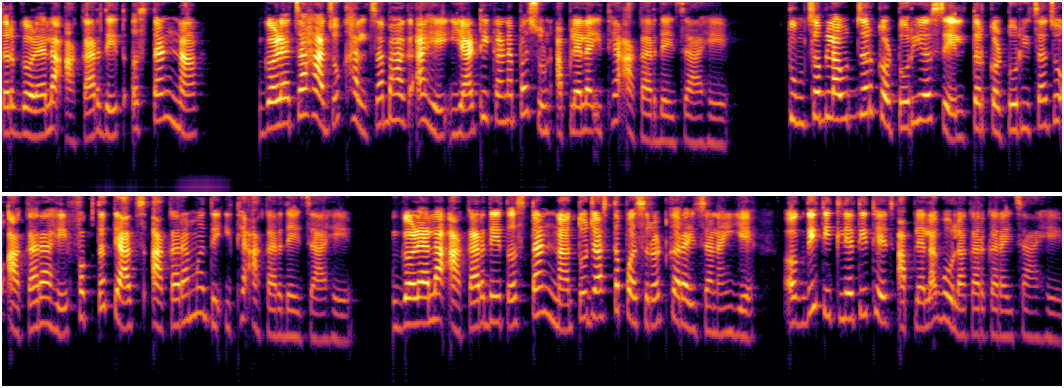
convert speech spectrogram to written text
तर गळ्याला आकार देत असताना गळ्याचा हा जो खालचा भाग आहे या ठिकाणापासून आपल्याला इथे आकार द्यायचा आहे. तुमचं ब्लाऊज जर कटोरी असेल तर कटोरीचा जो आकार आहे फक्त त्याच आकारामध्ये इथे आकार द्यायचा आहे. गळ्याला आकार देत असताना तो जास्त पसरट करायचा नाहीये. अगदी तिथल्या तिथेच आपल्याला गोलाकार करायचा आहे.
